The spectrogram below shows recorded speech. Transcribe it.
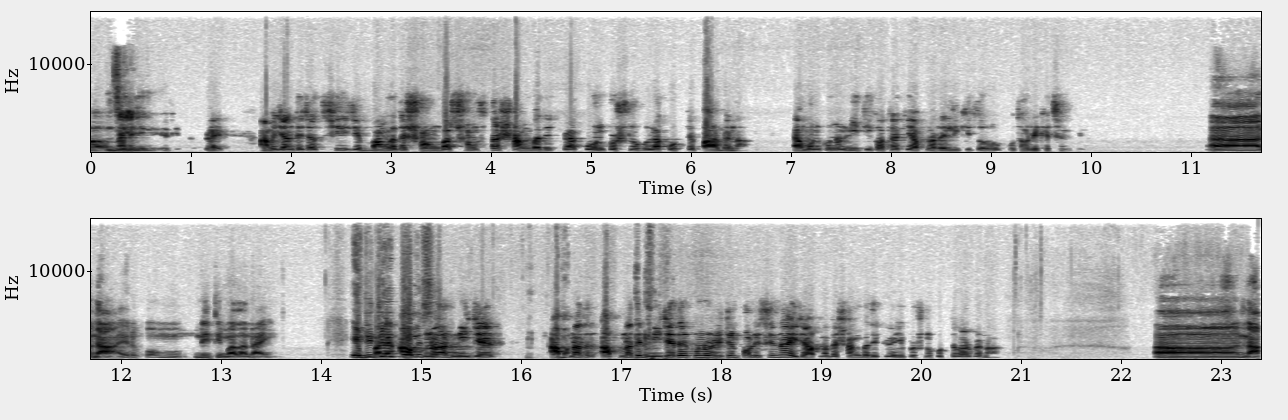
বা ম্যানেজিং এডিটর রাইট আমি জানতে চাচ্ছি যে বাংলাদেশ সংবাদ সংস্থার সাংবাদিকরা কোন প্রশ্নগুলা করতে পারবে না? এমন কোন নীতি কথা কি আপনারা লিখিত কোথাও রেখেছেন কি আহ, না এরকম নীতিমালা নাই। মানে এডিটোরিয়াল পলিসি আপনার নিজের আপনাদের আপনাদের নিজেদের কোনো রিটার্ন পলিসি নাই যে আপনাদের সাংবাদিকরা এই প্রশ্ন করতে পারবে না? আহ, না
